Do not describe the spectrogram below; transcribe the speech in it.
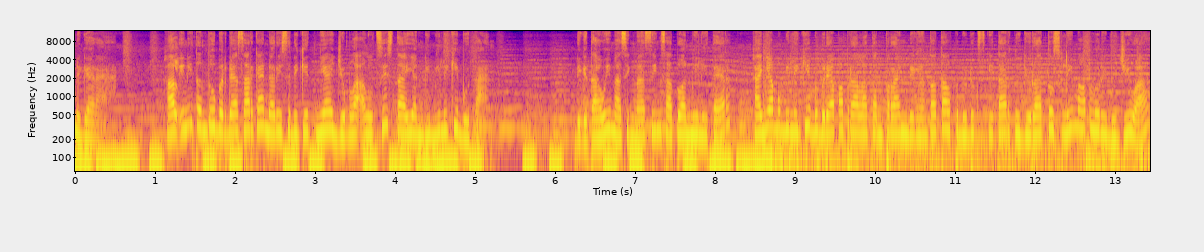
negara. Hal ini tentu berdasarkan dari sedikitnya jumlah alutsista yang dimiliki Bhutan. Diketahui masing-masing satuan militer hanya memiliki beberapa peralatan perang dengan total penduduk sekitar 750 ribu jiwa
